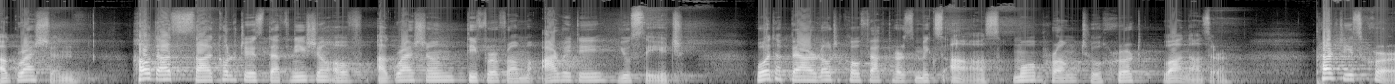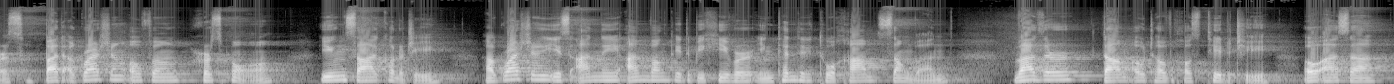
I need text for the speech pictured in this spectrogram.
Aggression. How does psychology's definition of aggression differ from everyday usage? What biological factors makes us more prone to hurt one another? Prejudice hurts, but aggression often hurts more. In psychology, aggression is any unwanted behavior intended to harm someone, whether done out of hostility or as a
